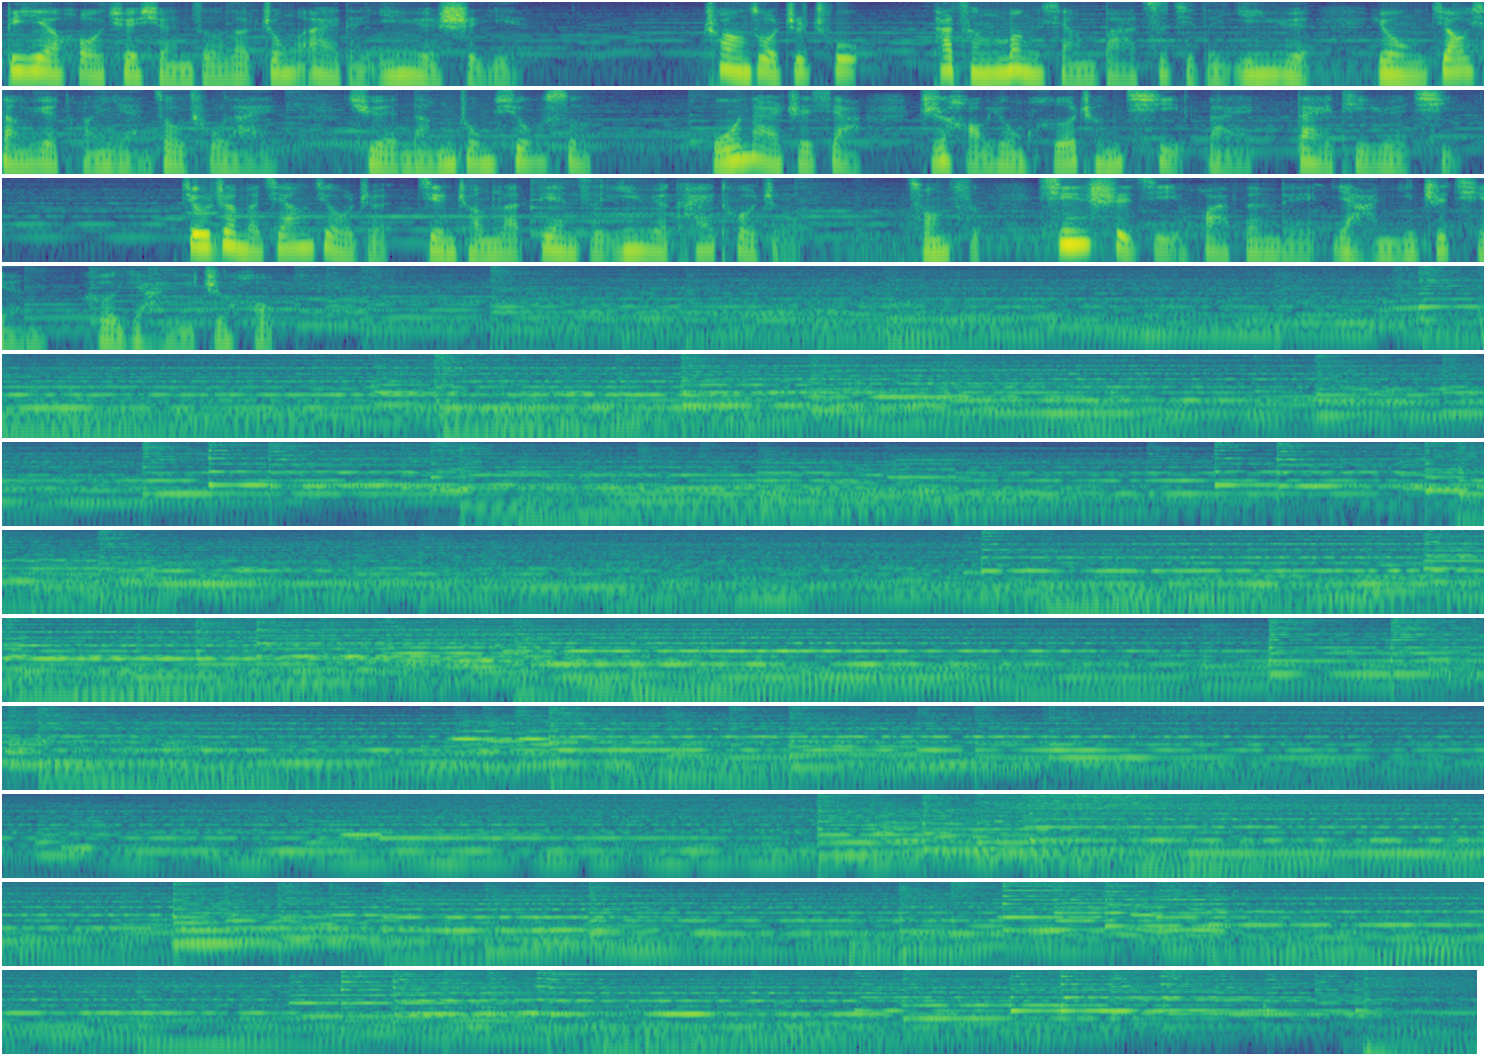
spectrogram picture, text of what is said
毕业后却选择了钟爱的音乐事业。创作之初，他曾梦想把自己的音乐用交响乐团演奏出来，却囊中羞涩，无奈之下只好用合成器来代替乐器。就这么将就着，竟成了电子音乐开拓者。从此，新世纪划分为雅尼之前和雅尼之后。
